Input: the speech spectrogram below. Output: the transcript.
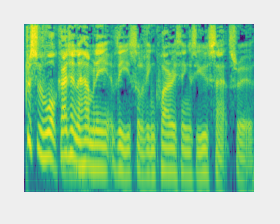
Christopher Walk, I don't know how many of these sort of inquiry things you sat through,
